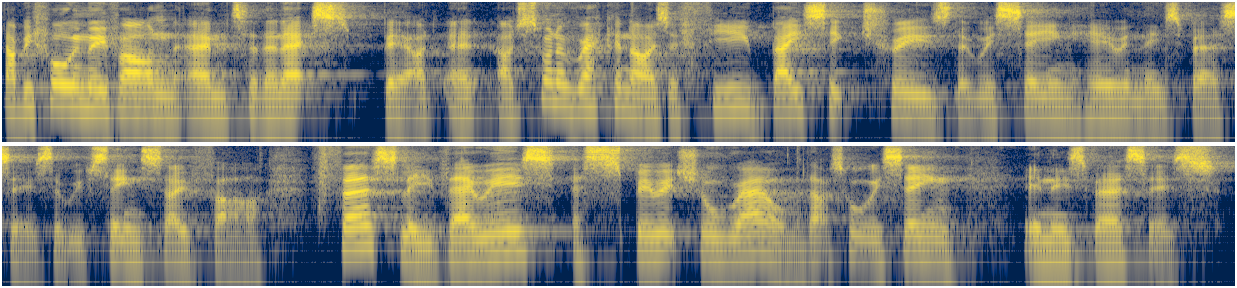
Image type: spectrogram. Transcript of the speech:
Now, before we move on um, to the next bit, I, I just want to recognize a few basic truths that we're seeing here in these verses that we've seen so far. Firstly, there is a spiritual realm. That's what we're seeing in these verses.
